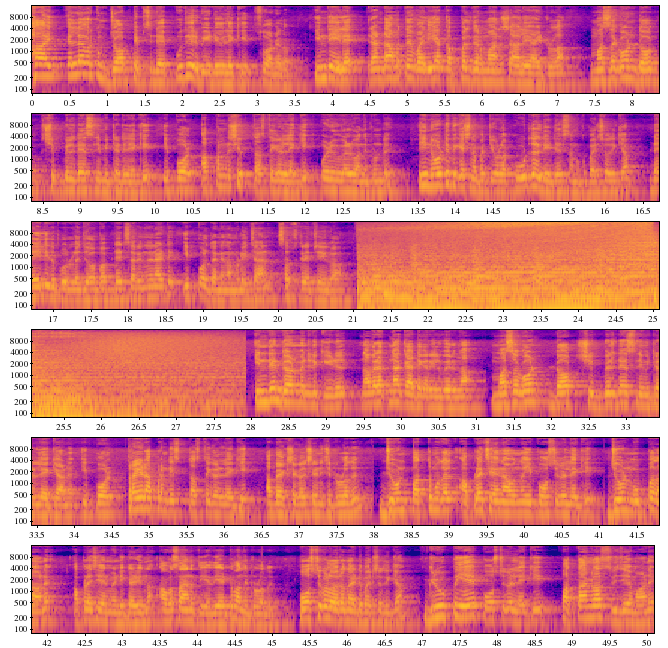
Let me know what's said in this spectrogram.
Hi എല്ലാവർക്കും job ടിപ്സിന്റെ പുതിയൊരു വീഡിയോയിലേക്ക് സ്വാഗതം. ഇന്ത്യയിലെ രണ്ടാമത്തെ വലിയ കപ്പൽ നിർമ്മാണശാലയായിട്ടുള്ള മസഗോൺ ഡോഗ് ഷിപ്പ് ബിൽഡേഴ്സ് ലിമിറ്റഡിലേക്ക് ഇപ്പോൾ അപ്രന്റിഷിപ്പ് തസ്തികളിലേക്ക് ഒഴിവുകൾ വന്നിട്ടുണ്ട്. ഈ നോട്ടിഫിക്കേഷനെ പറ്റിയുള്ള കൂടുതൽ ഡീറ്റെയിൽസ് നമുക്ക് പരിശോധിക്കാം. ഡെയിലി ഇതുപോലുള്ള ജോബ് അപ്ഡേറ്റ്സ് അറിയുന്നതിനായിട്ട് ഇപ്പോൾ തന്നെ നമ്മുടെ ഈ ചാനൽ സബ്സ്ക്രൈബ് ചെയ്യുക. ഇന്ത്യൻ ഗവൺമെന്റിന് കീഴിൽ നവരത്ന കാറ്റഗറിയിൽ വരുന്ന മസഗോൺ ഡോക് ഷിപ്പ് ബിൽഡേഴ്സ് ലിമിറ്റഡിലേക്കാണ് ഇപ്പോൾ ട്രേഡ് അപ്രന്റീസ് തസ്തികകളിലേക്ക് അപേക്ഷകൾ ക്ഷണിച്ചിട്ടുള്ളത്. ജൂൺ പത്ത് മുതൽ അപ്ലൈ ചെയ്യാനാവുന്ന ഈ പോസ്റ്റുകളിലേക്ക് ജൂൺ മുപ്പതാണ് അപ്ലൈ ചെയ്യാൻ വേണ്ടി കഴിയുന്ന അവസാന തീയതിയായിട്ട് വന്നിട്ടുള്ളത്. പോസ്റ്റുകൾ ഓരോന്നായിട്ട് പരിശോധിക്കാം. ഗ്രൂപ്പ് എ പോസ്റ്റുകളിലേക്ക് പത്താം ക്ലാസ് വിജയമാണ്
